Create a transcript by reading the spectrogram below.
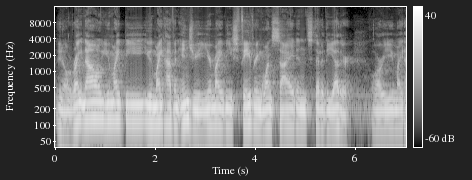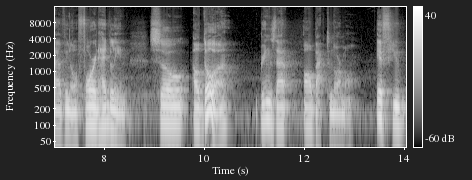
You know, right now you might be you might have an injury. You might be favoring one side instead of the other, or you might have you know forward head lean. So Eldoa brings that all back to normal. If you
